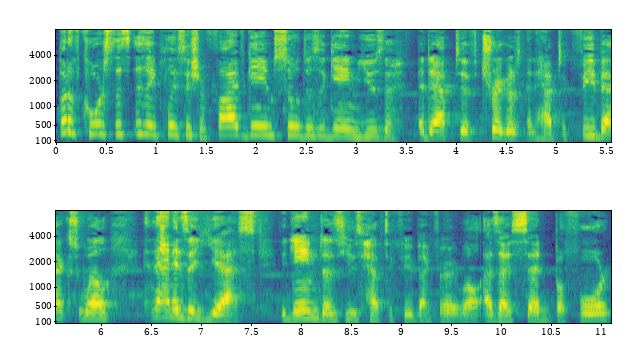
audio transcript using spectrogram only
but of course, this is a PlayStation 5 game, so does the game use the adaptive triggers and haptic feedbacks well? And that is a yes. The game does use haptic feedback very well. As I said before,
